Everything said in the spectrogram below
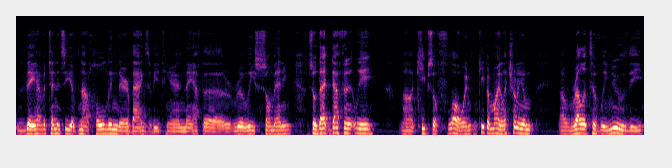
they have a tendency of not holding their bags of ETN. They have to release so many. So that definitely uh, keeps a flow. And keep in mind, Electroneum, uh, relatively new, the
